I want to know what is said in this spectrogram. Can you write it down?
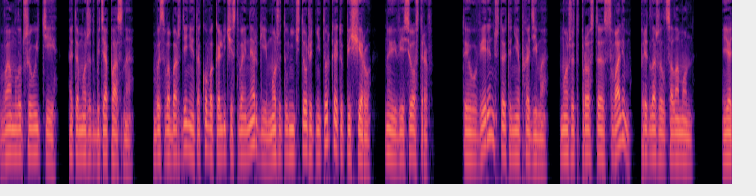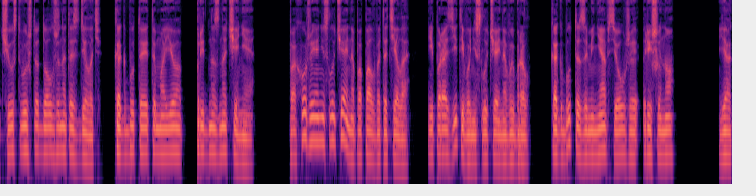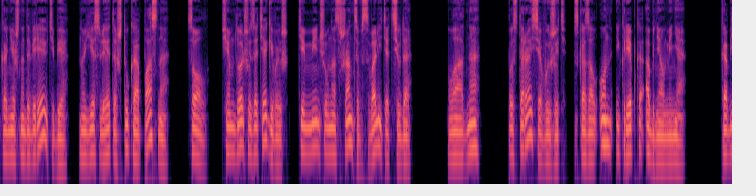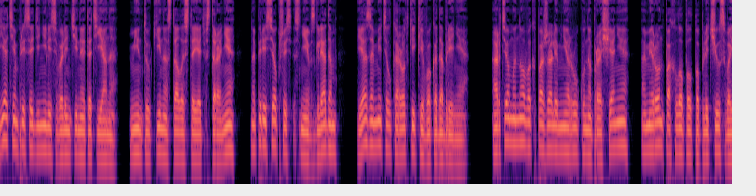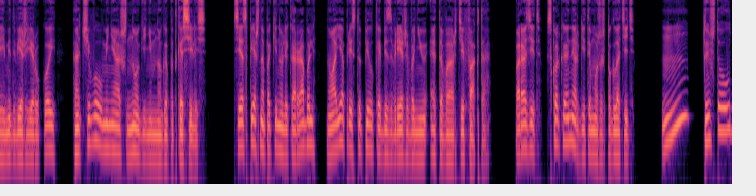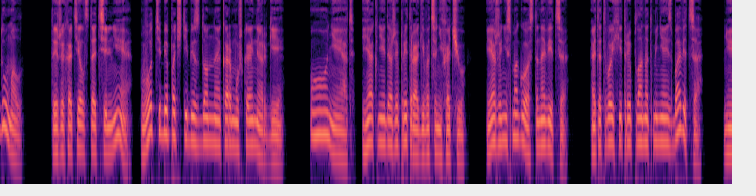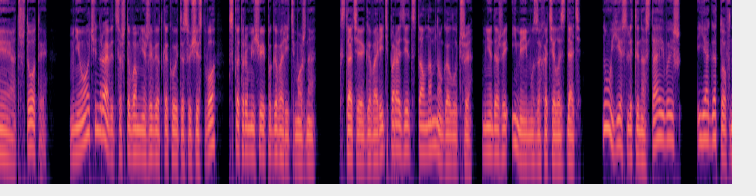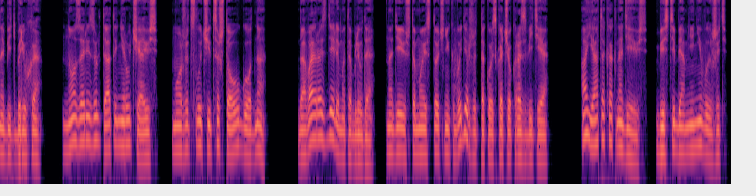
«Вам лучше уйти. Это может быть опасно. Высвобождение такого количества энергии может уничтожить не только эту пещеру, но и весь остров. Ты уверен, что это необходимо? Может, просто свалим?» — предложил Соломон. «Я чувствую, что должен это сделать, как будто это мое предназначение». Похоже, я не случайно попал в это тело, и паразит его не случайно выбрал. Как будто за меня все уже решено. Я, конечно, доверяю тебе, но если эта штука опасна... Сол, чем дольше затягиваешь, тем меньше у нас шансов свалить отсюда. Ладно, постарайся выжить, — сказал он и крепко обнял меня. К объятиям присоединились Валентина и Татьяна. Минту Кин осталась стоять в стороне, но, пересекшись с ней взглядом, я заметил короткий кивок одобрения. Артем и Новак пожали мне руку на прощание, а Мирон похлопал по плечу своей медвежьей рукой, отчего у меня аж ноги немного подкосились. Все спешно покинули корабль, ну а я приступил к обезвреживанию этого артефакта. «Паразит, сколько энергии ты можешь поглотить?» «М? Ты что удумал? Ты же хотел стать сильнее? Вот тебе почти бездонная кормушка энергии». «О, нет, я к ней даже притрагиваться не хочу. Я же не смогу остановиться. Это твой хитрый план от меня избавиться?» «Нет, что ты. Мне очень нравится, что во мне живет какое-то существо, с которым еще и поговорить можно. Кстати, говорить паразит стал намного лучше. Мне даже имя ему захотелось дать. Ну, если ты настаиваешь, я готов набить брюхо. Но за результаты не ручаюсь. Может случиться что угодно. Давай разделим это блюдо. Надеюсь, что мой источник выдержит такой скачок развития. А я-то как надеюсь. Без тебя мне не выжить.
